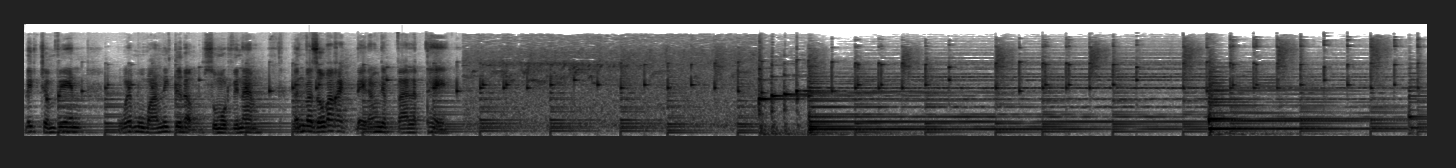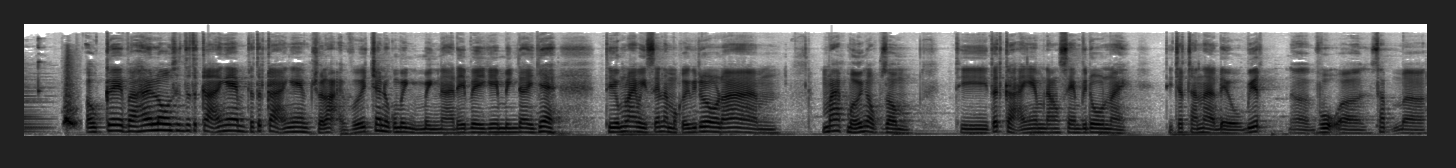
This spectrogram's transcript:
nick.vn, web mua bán nick tự động số 1 Việt Nam ấn vào dấu ba gạch để đăng nhập và lập thẻ Ok và hello xin chào tất cả anh em, chào tất cả anh em trở lại với channel của mình, mình là DB Gaming đây nha. Thì hôm nay mình sẽ làm một cái video là map mới Ngọc Rồng. Thì tất cả anh em đang xem video này thì chắc chắn là đều biết uh, vụ uh, sắp uh,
